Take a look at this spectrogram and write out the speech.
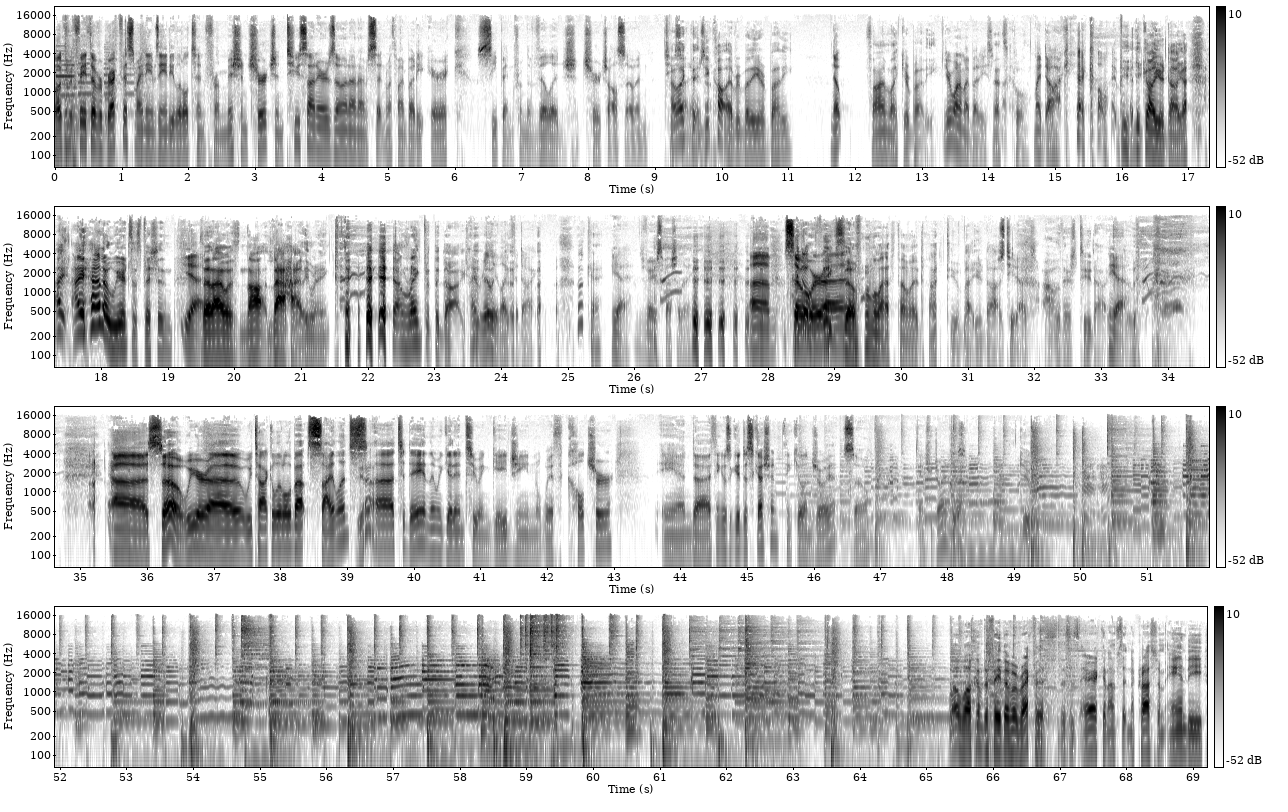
Welcome to Faith Over Breakfast. My name's Andy Littleton from Mission Church in Tucson, Arizona, and I'm sitting with my buddy Eric Seepin from the Village Church, also in Tucson, I like that. Do you call everybody your buddy? So I'm like your buddy. you're one of my buddies. That's Uh, cool. My dog. I call my buddy. you call your dog. I, I had a weird suspicion Yeah, that I was not that highly ranked. I'm ranked with the dog. I really like the dog. okay. Yeah, it's very special to me. Um, I so don't we're think uh, so. From the last time I talked to you about your dog. there's two dogs. Oh, there's two dogs. Yeah. Uh, so we're uh, we talk a little about silence Yeah. uh, today, and then we get into engaging with culture. And uh, I think it was a good discussion. I think you'll enjoy it. So, thanks for joining us. Thank you. Welcome to Faith Over Breakfast. This is Eric, and I'm sitting across from Andy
